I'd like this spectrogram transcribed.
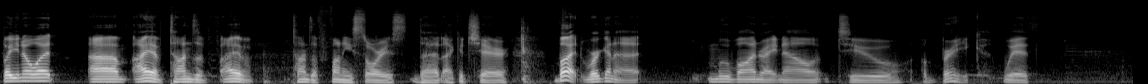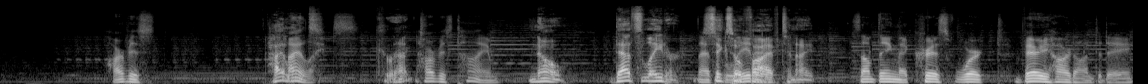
but you know what? Um, I have tons of I have tons of funny stories that I could share, but we're gonna move on right now to a break with harvest Highlights. highlights. Correct. Not harvest time. No. That's later. That's 605 later. tonight. Something that Chris worked very hard on today.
